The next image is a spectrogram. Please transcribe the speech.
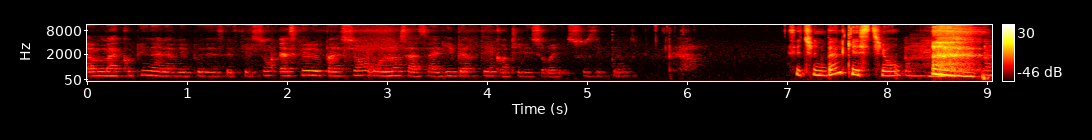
euh, ma copine, elle avait posé cette question. Est-ce que le patient renonce à sa liberté quand il est sous hypnose? C'est une belle question.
